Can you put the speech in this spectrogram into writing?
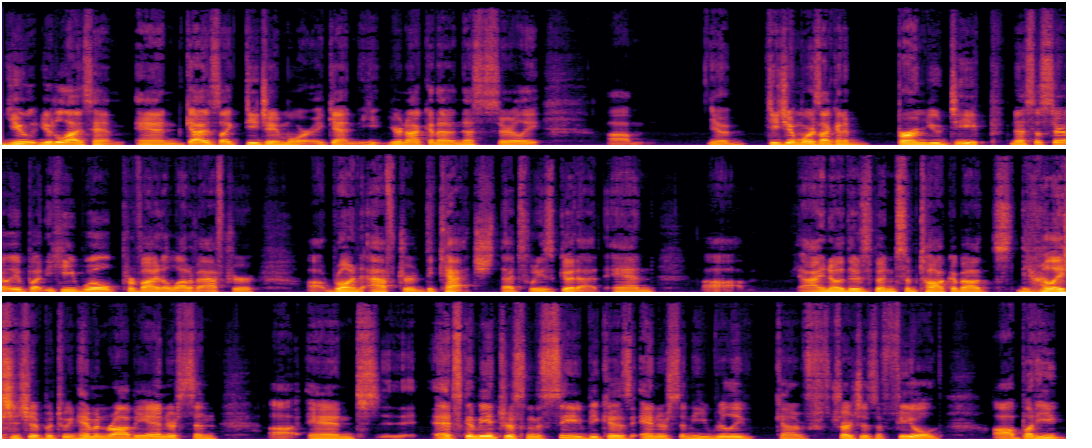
you utilize him and guys like DJ Moore. Again, he, you're not going to necessarily, um, you know, DJ Moore is not going to burn you deep necessarily, but he will provide a lot of after uh, run after the catch. That's what he's good at. And uh, I know there's been some talk about the relationship between him and Robbie Anderson, uh, and it's going to be interesting to see because Anderson he really kind of stretches a field, uh, but he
